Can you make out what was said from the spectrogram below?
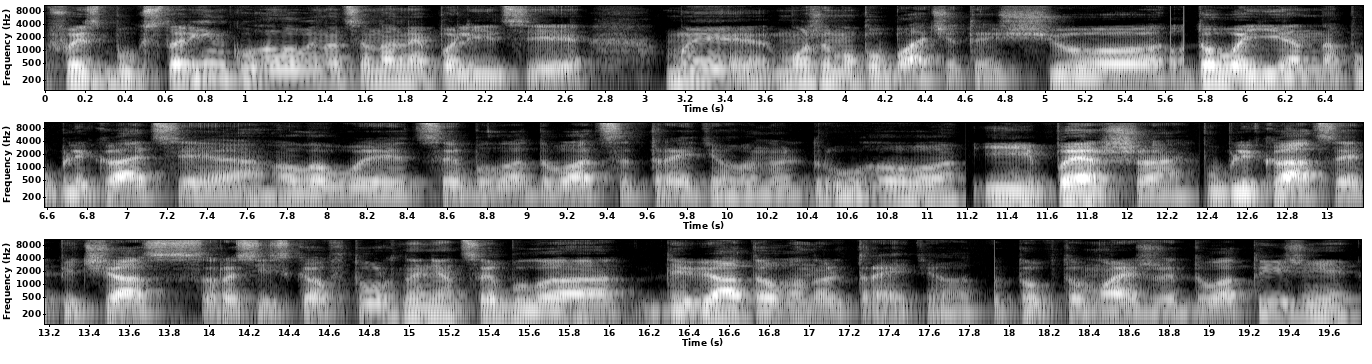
Фейсбук сторінку голови Національної поліції, ми можемо побачити, що довоєнна публікація голови це була 23.02, і перша публікація під час російського вторгнення це була 9.03. Тобто майже два тижні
